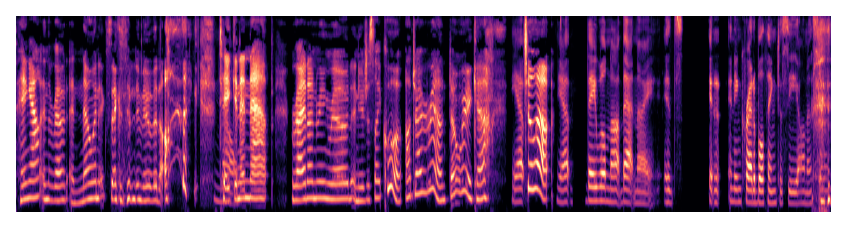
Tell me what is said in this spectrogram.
hang out in the road and no one expects them to move at all. like, No. Taking a nap right on Ring Road and you're just like, cool, I'll drive around. Don't worry, cow. Yep. Chill out. Yep. They will not bat an eye. It's an incredible thing to see, honestly.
